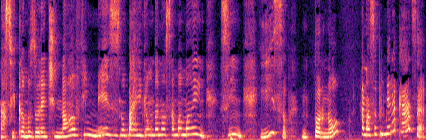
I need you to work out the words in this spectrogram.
nós ficamos durante nove meses no barrigão da nossa mamãe. Sim, e isso tornou a nossa primeira casa.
